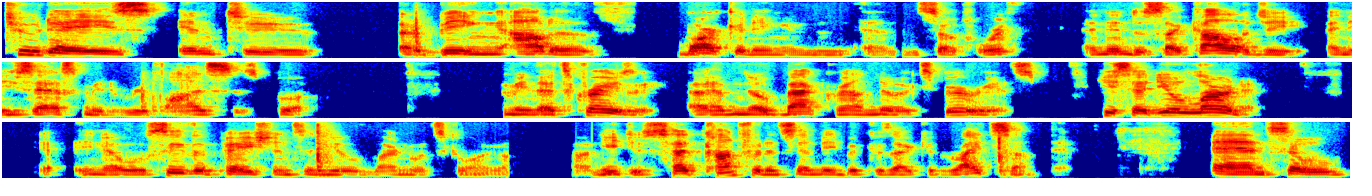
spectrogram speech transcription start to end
two days into uh, being out of marketing and, and so forth and into psychology, and he's asked me to revise his book. I mean, that's crazy. I have no background, no experience. He said, You'll learn it. You know, we'll see the patients and you'll learn what's going on. He just had confidence in me because I could write something. And so,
